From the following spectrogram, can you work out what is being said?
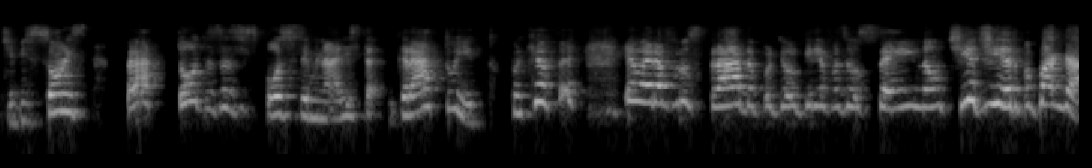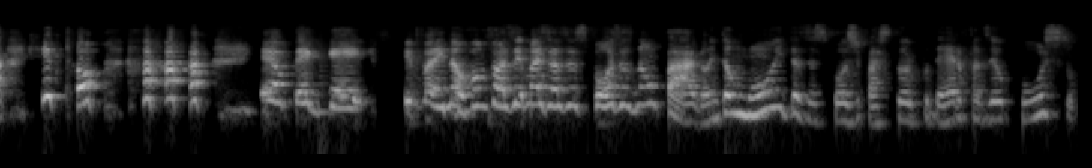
de missões para todas as esposas seminaristas gratuito, porque eu, eu, era frustrada porque eu queria fazer o 100 e não tinha dinheiro para pagar. Então, eu peguei e falei, não, vamos fazer, mas as esposas não pagam. Então, muitas esposas de pastor puderam fazer o curso.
